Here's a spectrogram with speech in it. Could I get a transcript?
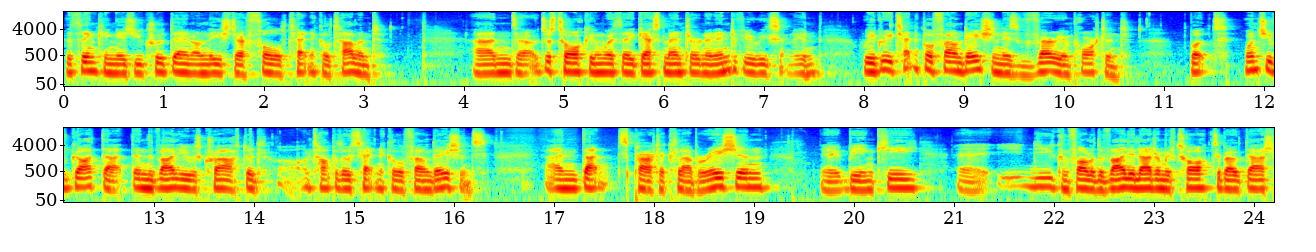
the thinking is you could then unleash their full technical talent. And uh, just talking with a guest mentor in an interview recently, and we agree technical foundation is very important. But once you've got that, then the value is crafted on top of those technical foundations. And that's part of collaboration, uh, being key. Uh, you can follow the value ladder, and we've talked about that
